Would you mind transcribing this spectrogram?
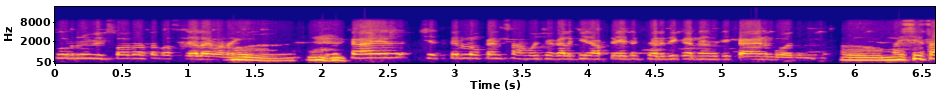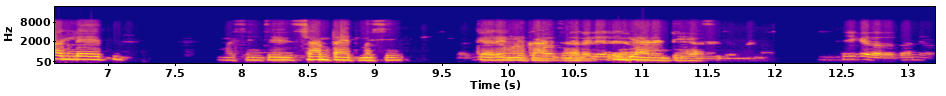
पूर्ण विश्वास आता बसलेला आहे म्हणा हो. तुम्ही काय शेतकरी लोकांना सांगू शकाल की आपल्या इथे खरेदी करण्यासाठी काय अनुभव आहे तुमचा? हो म्हशी चांगल्या आहेत. म्हशींची शांत आहेत म्हशी. त्याच्यामुळे काय Guarantee तुम्हाला दिलेली आहे. गॅरंटी ठीक आहे दादा धन्यवाद.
